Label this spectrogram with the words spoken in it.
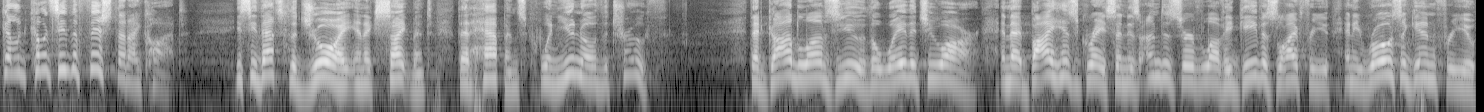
Come and see the fish that I caught. You see, that's the joy and excitement that happens when you know the truth. That God loves you the way that you are, and that by His grace and His undeserved love, He gave His life for you and He rose again for you,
